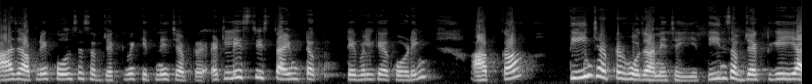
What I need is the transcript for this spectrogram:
आज आपने कौन से सब्जेक्ट में कितने चैप्टर एटलीस्ट इस टाइम टेबल के अकॉर्डिंग आपका तीन चैप्टर हो जाने चाहिए, तीन सब्जेक्ट के या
